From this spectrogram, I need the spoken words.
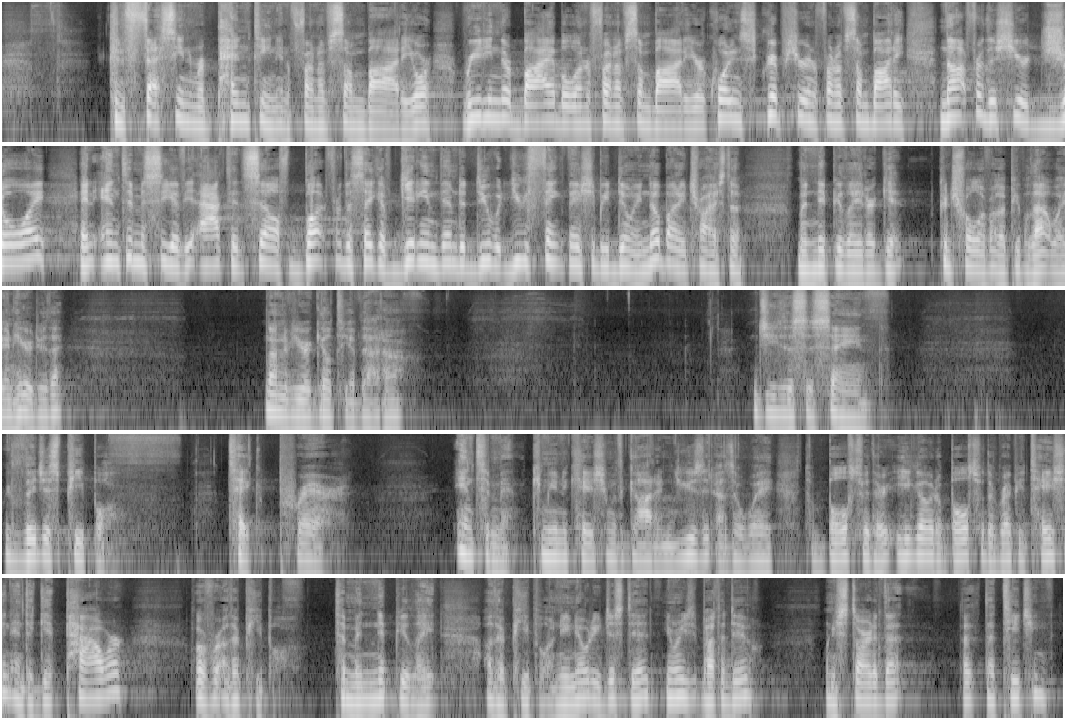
confessing and repenting in front of somebody or reading their Bible in front of somebody or quoting scripture in front of somebody, not for the sheer joy and intimacy of the act itself, but for the sake of getting them to do what you think they should be doing. Nobody tries to manipulate or get control of other people that way in here, do they? None of you are guilty of that, huh? Jesus is saying religious people take prayer, intimate communication with God, and use it as a way to bolster their ego, to bolster their reputation, and to get power over other people, to manipulate other people. And you know what he just did? You know what he's about to do when he started that, that, that teaching?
